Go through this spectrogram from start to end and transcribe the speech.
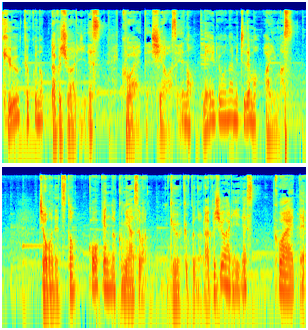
究極のラグジュアリーです。加えて幸せへの明瞭な道でもあります。情熱と貢献の組み合わせは究極のラグジュアリーです。加えて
